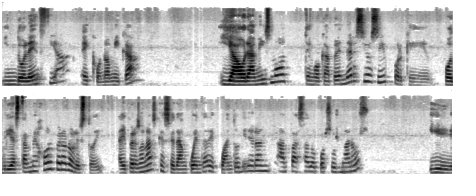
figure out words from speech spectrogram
indolencia económica y ahora mismo tengo que aprender sí o sí porque podría estar mejor, pero no lo estoy. Hay personas que se dan cuenta de cuánto dinero han, pasado por sus manos y,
